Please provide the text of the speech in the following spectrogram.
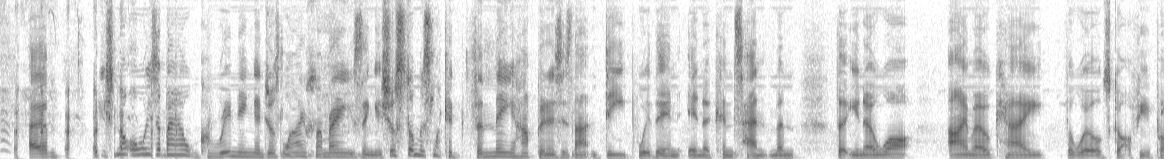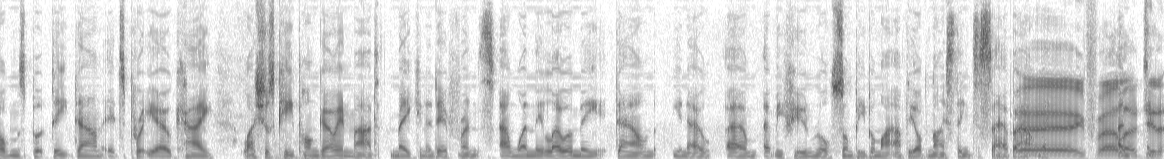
um, but it's not always about grinning and just life's amazing. It's just almost like a, for me, happiness is that deep within inner contentment that you know what I'm okay. The world's got a few problems, but deep down, it's pretty okay. Let's just keep on going mad, making a difference. And when they lower me down, you know, um, at my funeral, some people might have the odd nice thing to say about me. Hey, fella. And- do you know?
